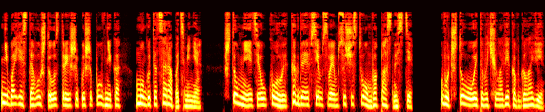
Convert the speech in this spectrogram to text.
не боясь того, что острые шипы шиповника могут оцарапать меня. Что мне эти уколы, когда я всем своим существом в опасности? Вот что у этого человека в голове.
